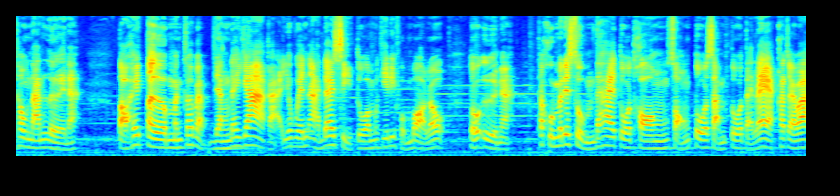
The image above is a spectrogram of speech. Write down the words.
เท่านั้นเลยนะ ต่อให้เติมมันก็แบบยังได้ยากอะยกเว้นอาจได้ 4 ตัวเมื่อกี้ที่ผมบอกแล้วตัวอื่นนะถ้าคุณไม่ได้สุ่มได้ตัวทอง 2 ตัว 3 ตัวแต่แรกเข้าใจว่า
